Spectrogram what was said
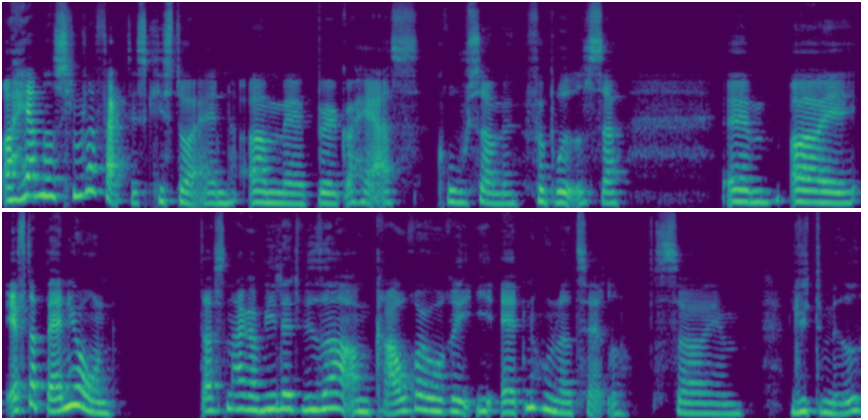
og hermed slutter faktisk historien om øh, Burger Herres grusomme forbrydelser. Øhm, og øh, efter banjoen, der snakker vi lidt videre om gravrøveri i 1800-tallet. Så øhm, lyt med,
